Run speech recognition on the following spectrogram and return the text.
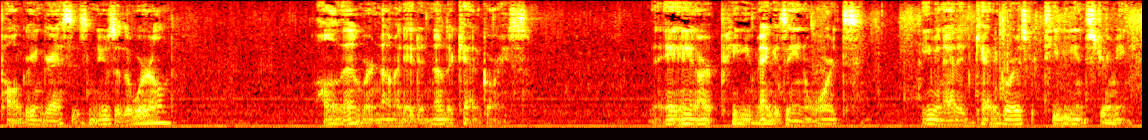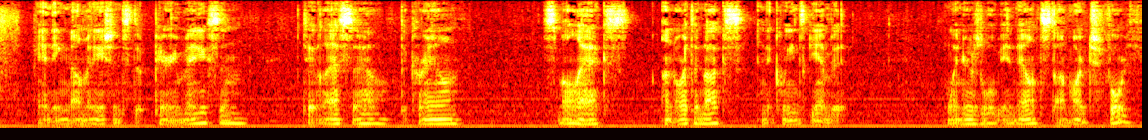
Paul Greengrass's News of the World. All of them were nominated in other categories. The AARP Magazine Awards even added categories for TV and streaming, handing nominations to Perry Mason, Ted Lasso, The Crown, Small Axe, Unorthodox, and The Queen's Gambit. Winners will be announced on March 4th.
